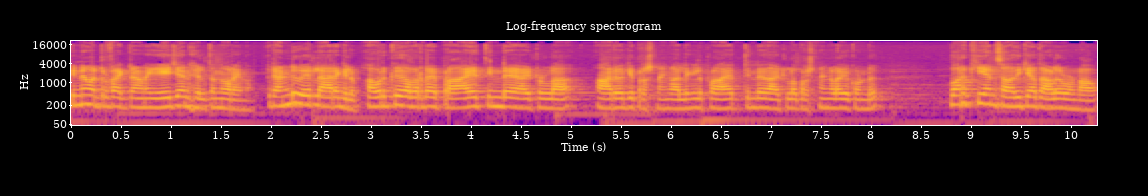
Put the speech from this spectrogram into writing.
പിന്നെ മറ്റൊരു ഫാക്ടറാണ് ഏജ് ആൻഡ് ഹെൽത്ത് എന്ന് പറയുന്നത് രണ്ടുപേരിൽ ആരെങ്കിലും അവർക്ക് അവരുടെ പ്രായത്തിന്റെ ആയിട്ടുള്ള ആരോഗ്യ പ്രശ്നങ്ങൾ അല്ലെങ്കിൽ പ്രായത്തിന്റെതായിട്ടുള്ള പ്രശ്നങ്ങളൊക്കെ കൊണ്ട് വർക്ക് ചെയ്യാൻ സാധിക്കാത്ത ആളുകളുണ്ടാവും.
